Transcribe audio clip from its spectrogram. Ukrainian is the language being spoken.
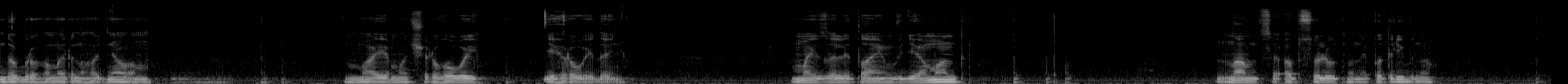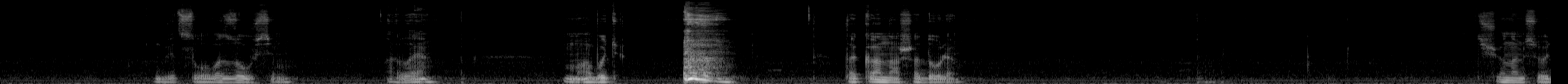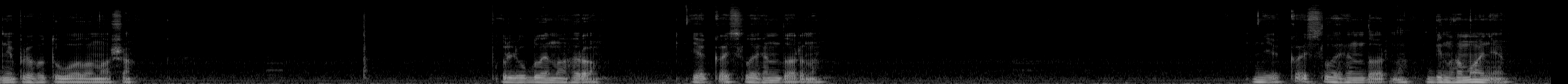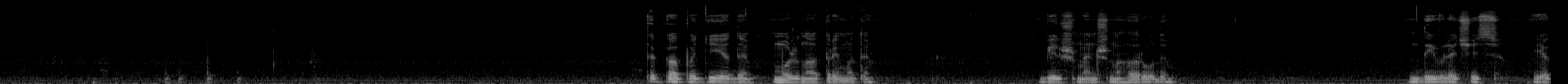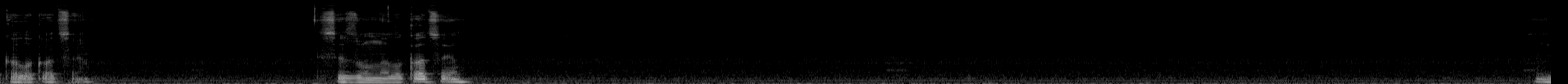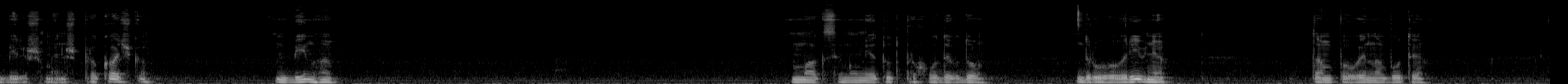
Доброго мирного дня вам. Маємо черговий ігровий день. Ми залітаємо в діамант. Нам це абсолютно не потрібно. Від слова зовсім. Але, мабуть, така наша доля. Що нам сьогодні приготувала наша улюблена гра. Якась легендарна. Якась легендарна. Бінгоманія. Така подія, де можна отримати більш-менш нагороди дивлячись, яка локація. Сезонна локація. Більш-менш прокачка. Бінго. Максимум я тут проходив до другого рівня. Там повинна бути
